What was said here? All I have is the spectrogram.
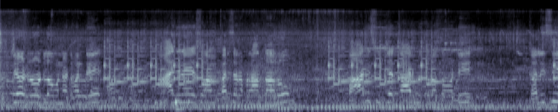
కుర్చేడ్ రోడ్లో ఉన్నటువంటి ఆంజనేయ స్వామి పరిసర ప్రాంతాలు పారిశుద్ధ్య కార్మికులతోటి కలిసి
